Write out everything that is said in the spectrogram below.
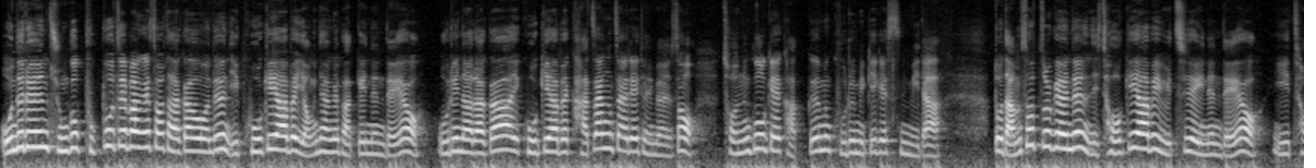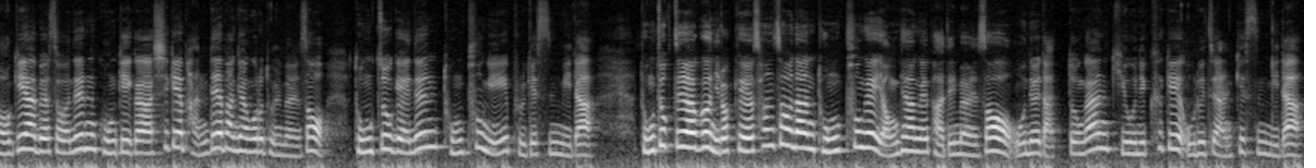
오늘은 중국 북부 지방에서 다가오는 이 고기압의 영향을 받겠는데요. 우리나라가 이 고기압의 가장자리에 들면서 전국에 가끔 구름이 끼겠습니다. 또 남서쪽에는 이 저기압이 위치해 있는데요. 이 저기압에서는 공기가 시계 반대 방향으로 돌면서 동쪽에는 동풍이 불겠습니다. 동쪽 지역은 이렇게 선선한 동풍의 영향을 받으면서 오늘 낮 동안 기온이 크게 오르지 않겠습니다.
